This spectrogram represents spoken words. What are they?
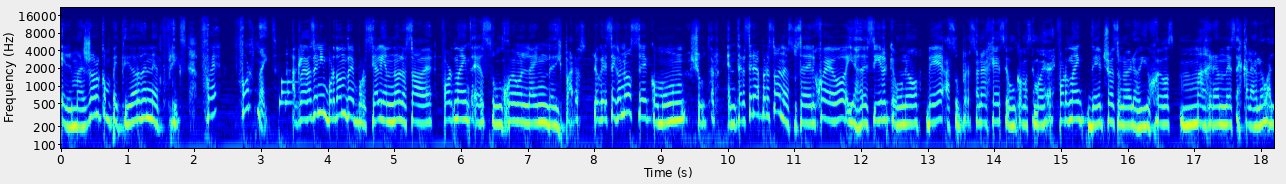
el mayor competidor de Netflix fue Fortnite. Aclaración importante por si alguien no lo sabe, Fortnite es un juego online de disparos, lo que se conoce como un shooter. En tercera persona sucede el juego y es decir que uno ve a su personaje según cómo se mueve. Fortnite de hecho es uno de los videojuegos más grandes a escala global.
